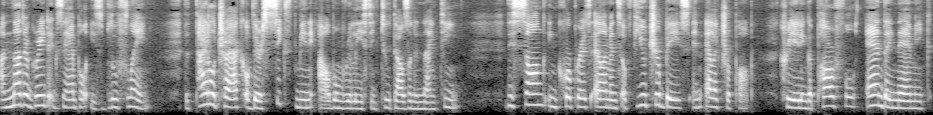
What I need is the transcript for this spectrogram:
Another great example is Blue Flame, the title track of their sixth mini album released in 2019. This song incorporates elements of future bass and electropop, creating a powerful and dynamic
